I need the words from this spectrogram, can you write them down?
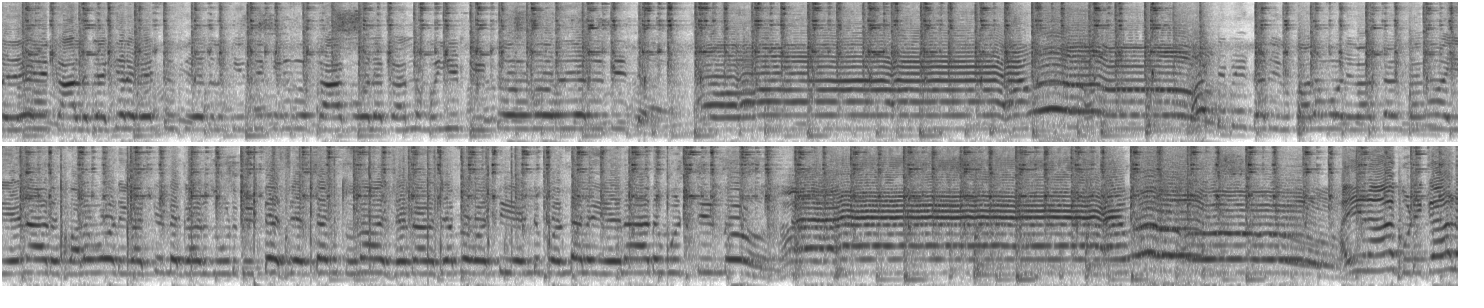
నోరు సుందరదేవి కాళ్ళ దగ్గర పెట్టి చేతులు కింద కింద కాకోల కన్ను ముయ్యి బిడ్డ బిడ్డ పట్టు బిడ్డ నీకు పలమోడి కడతాంటావా ఏనాడు పలమోడి కట్టిండ గడు చూడు బిడ్డ చెట్టు అవుతున్నా చెట్టాల దెబ్బ కొట్టి ఎండు కొండలు ఏనాడు పుట్టిందో అయినా గుడికాడ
